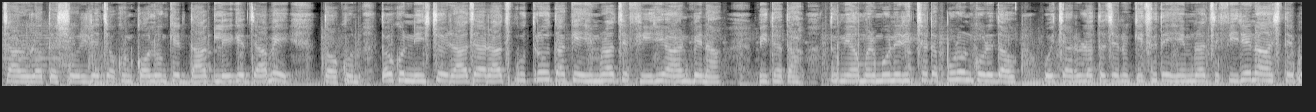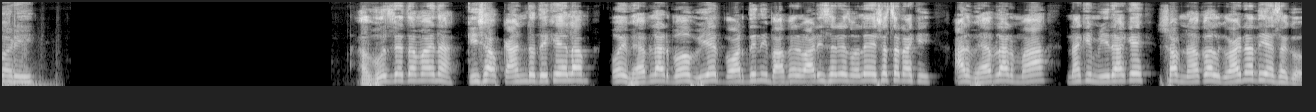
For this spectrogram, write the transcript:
চারুলতার শরীরে যখন কলঙ্কের দাগ লেগে যাবে, তখন তখন নিশ্চয় রাজা রাজপুত্রও তাকে হেমরাজ্যে ফিরিয়ে আনবে না। বিধাতা, তুমি আমার মনের ইচ্ছাটা পূরণ করে দাও। ওই চারুলতা যেন কিছুতে হেমরাজ্যে ফিরে না আসতে পারে। বুঝলে তো না কি সব কাণ্ড দেখে এলাম? ওই ভ্যাবলার বউ বিয়ের পরদিনই বাপের বাড়ি ছেড়ে চলে এসেছে নাকি? আর ভ্যাবলার মা নাকি মীরাকে সব নকল গয়না দিয়েছে গো।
